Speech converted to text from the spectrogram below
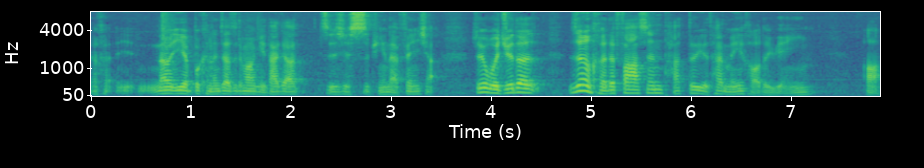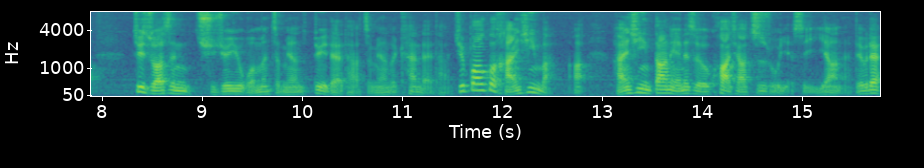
很那也不可能在这地方给大家这些视频来分享，所以我觉得任何的发生它都有它美好的原因啊，最主要是取决于我们怎么样对待它，怎么样的看待它。就包括韩信吧，啊，韩信当年的时候胯下之辱也是一样的，对不对？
